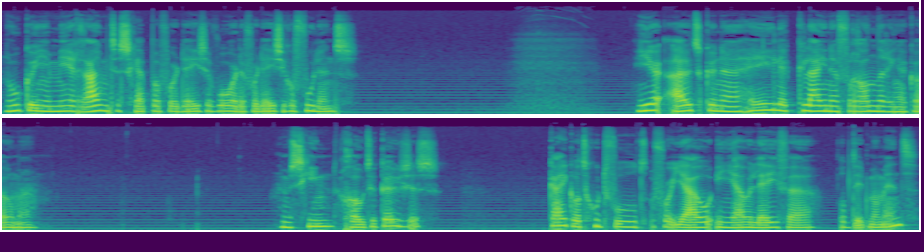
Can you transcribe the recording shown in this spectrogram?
Hoe kun je meer ruimte scheppen voor deze woorden, voor deze gevoelens? Hieruit kunnen hele kleine veranderingen komen. Misschien grote keuzes. Kijk wat goed voelt voor jou in jouw leven op dit moment.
